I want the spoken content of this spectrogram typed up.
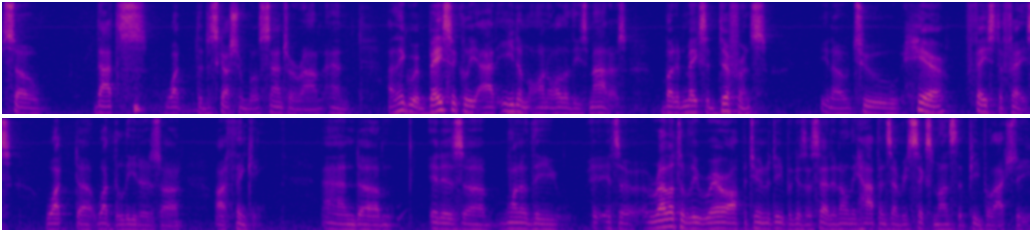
so that's what the discussion will center around. And I think we're basically ad idem on all of these matters, but it makes a difference, you know, to hear face to face what uh, what the leaders are are thinking, and um, it is uh, one of the it's a relatively rare opportunity because, I said, it only happens every six months that people actually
